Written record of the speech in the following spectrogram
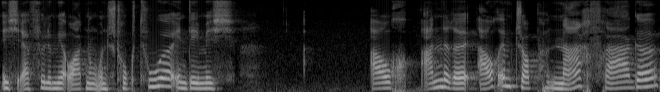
Ich erfülle mir Ordnung und Struktur, indem ich auch andere, auch im Job nachfrage,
